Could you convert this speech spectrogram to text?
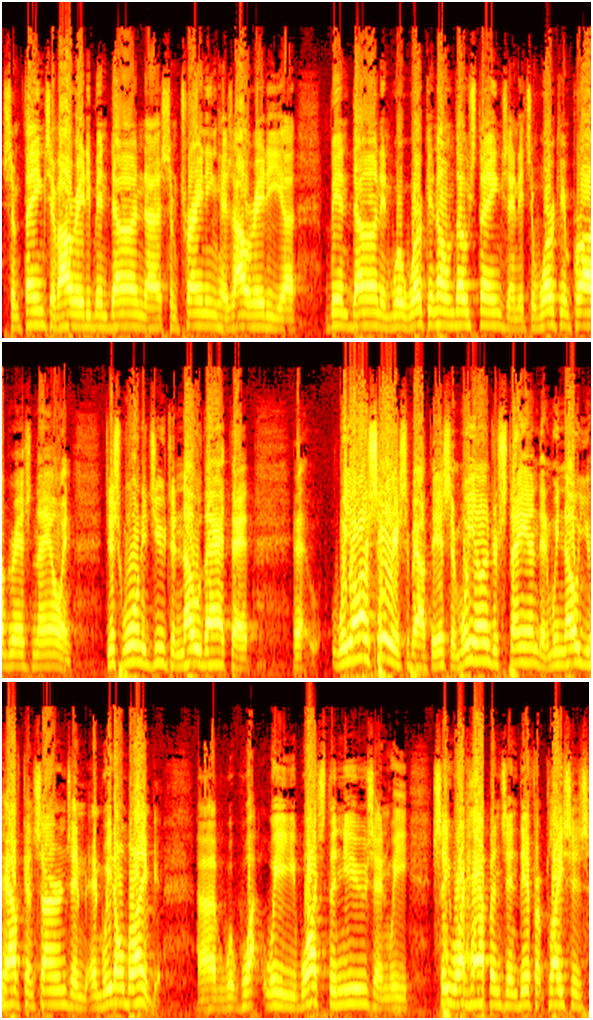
some things have already been done. Uh, some training has already uh, been done, and we're working on those things, and it's a work in progress now. And just wanted you to know that that uh, we are serious about this, and we understand, and we know you have concerns, and, and we don't blame you. Uh, we watch the news and we see what happens in different places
